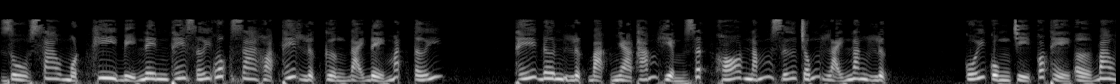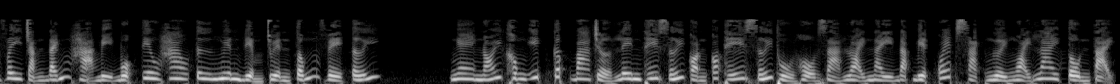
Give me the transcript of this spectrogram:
Dù sao một khi bị nên thế giới quốc gia hoặc thế lực cường đại để mắt tới. Thế đơn lực bạc nhà thám hiểm rất khó nắm giữ chống lại năng lực. Cuối cùng chỉ có thể ở bao vây chặn đánh hạ bị buộc tiêu hao tư nguyên điểm truyền tống về tới nghe nói không ít cấp ba trở lên thế giới còn có thế giới thủ hộ giả loại này đặc biệt quét sạch người ngoại lai tồn tại.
